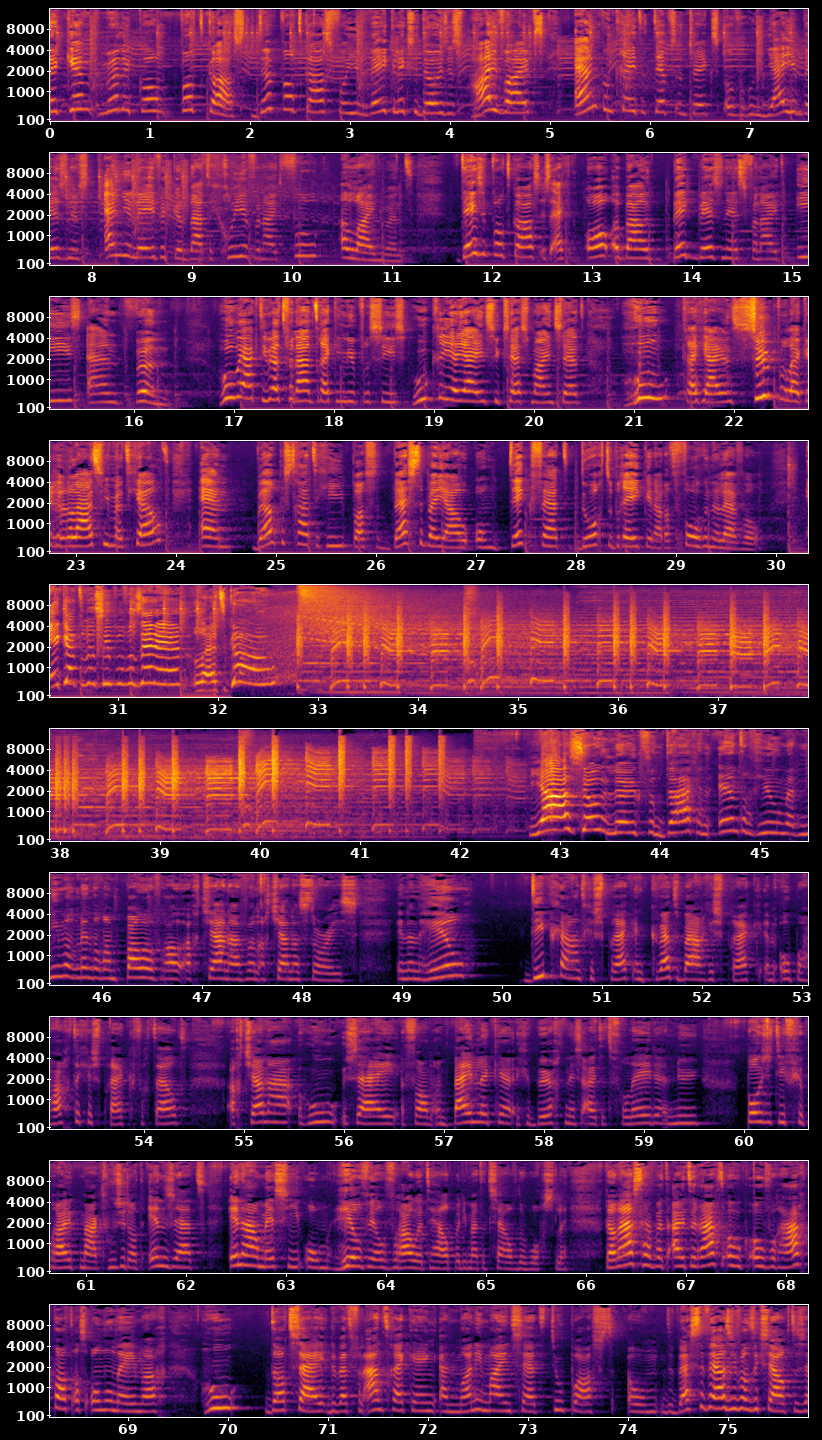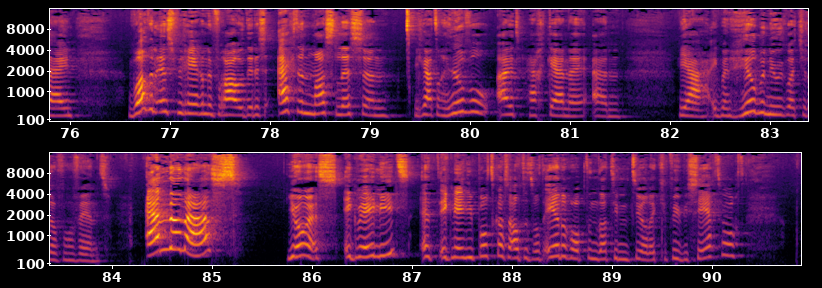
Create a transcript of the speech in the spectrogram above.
de Kim Munnekom podcast. De podcast voor je wekelijkse dosis high vibes en concrete tips en tricks over hoe jij je business en je leven kunt laten groeien vanuit full alignment. Deze podcast is echt all about big business vanuit ease and fun. Hoe werkt die wet van aantrekking nu precies? Hoe creëer jij een succesmindset? Hoe krijg jij een super lekkere relatie met geld? En welke strategie past het beste bij jou om dik vet door te breken naar dat volgende level? Ik heb er weer super veel zin in. Let's go! Ja, zo leuk. Vandaag een interview met niemand minder dan powervrouw Artjana van Artjana Stories. In een heel diepgaand gesprek, een kwetsbaar gesprek, een openhartig gesprek vertelt Artjana hoe zij van een pijnlijke gebeurtenis uit het verleden nu positief gebruik maakt, hoe ze dat inzet in haar missie om heel veel vrouwen te helpen die met hetzelfde worstelen. Daarnaast hebben we het uiteraard ook over haar pad als ondernemer, hoe dat zij de wet van aantrekking en money mindset toepast om de beste versie van zichzelf te zijn. Wat een inspirerende vrouw. Dit is echt een must listen. Je gaat er heel veel uit herkennen. En ja, ik ben heel benieuwd wat je ervan vindt. En daarnaast, jongens, ik weet niet. ik neem die podcast altijd wat eerder op dan dat die natuurlijk gepubliceerd wordt.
